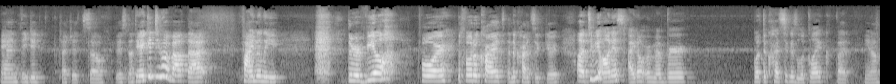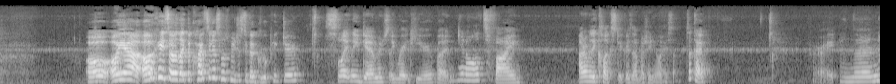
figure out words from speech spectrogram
and they did touch it, so there's nothing I can do about that. Finally, the reveal for the photo cards and the card sticker. Uh, to be honest, I don't remember what the card stickers look like, but you know. Oh, oh yeah. okay, so like the card sticker is supposed to be just like a group picture. Slightly damaged like right here, but you know, it's fine. I don't really collect stickers that much anyway, so it's okay. Alright, and then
